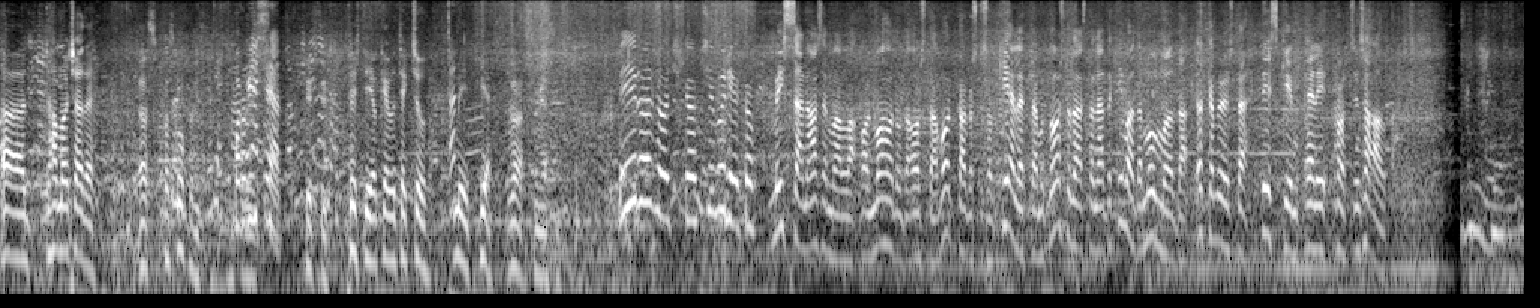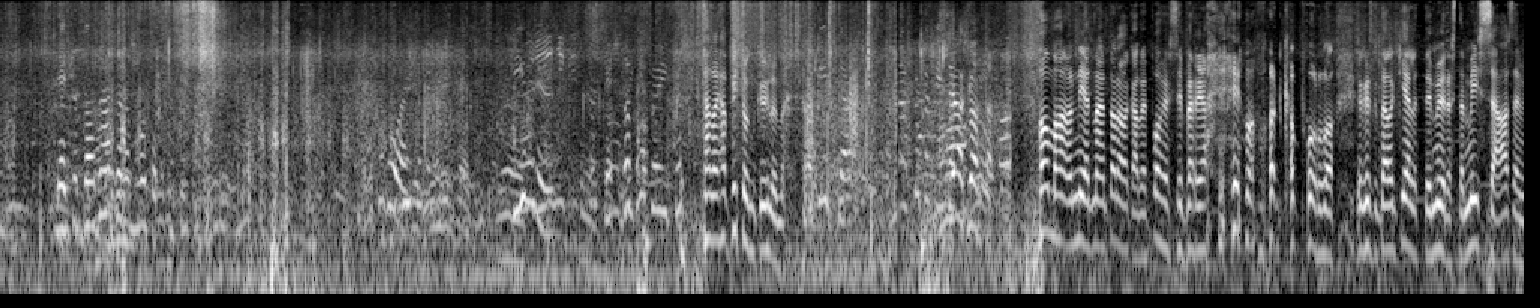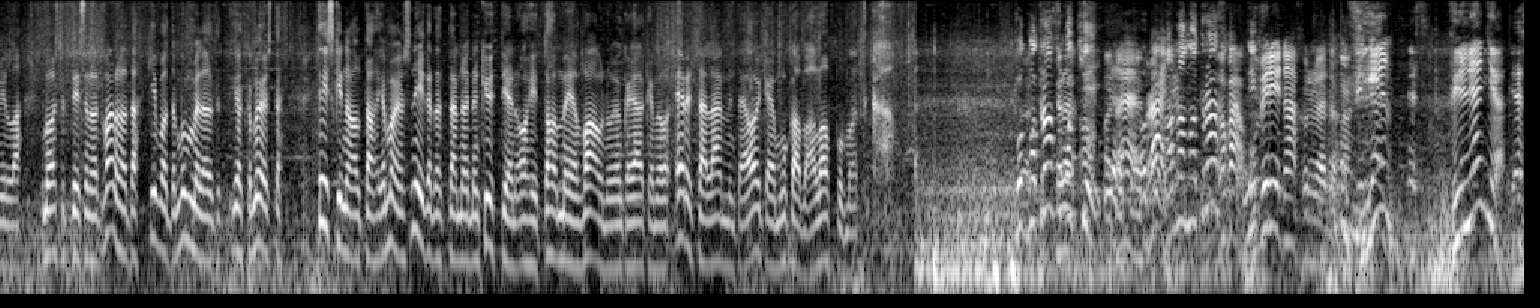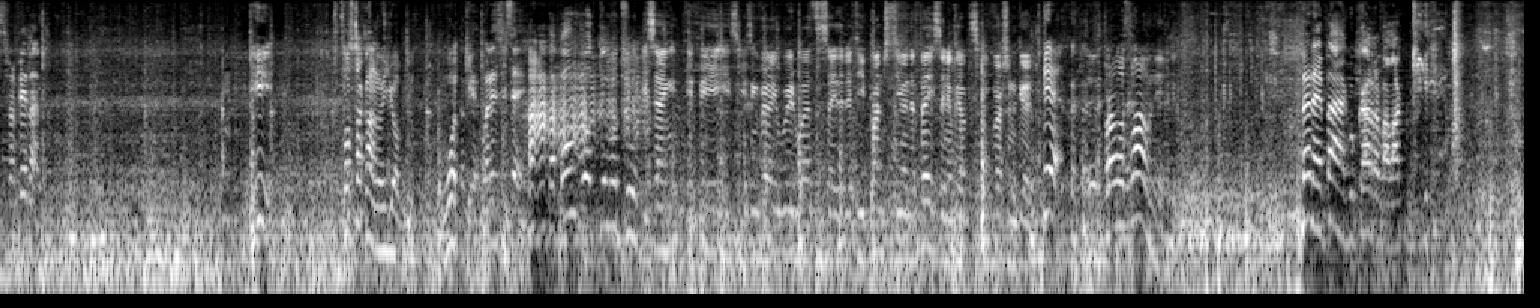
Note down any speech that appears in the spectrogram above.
Uh, how much are they? А, с- Поскольку? По 50. 50. 50, okay, we'll take two. Meat, yes. Два мяса. Пирожочков, чебуреков. Missään asemalla on mahdotonta ostaa vodkaa, koska se on kiellettä, mutta me ostetaan sitä näiltä kivalta mummoilta, jotka myy sitä tiskin eli rotsinsa alta. Я что, должна заработать? Täällä on ihan vitun kylmä. Hommahan on niin, että mä en todellakaan mene Pohjois-Siperiaan ilman vodkapulloa. Ja koska täällä on kielletty myydä sitä missään asemilla, niin me ostettiin sen noilta vanhoilta kivolta mummelilta, jotka myy sitä tiskin alta. Ja mä aion sniikata tän noiden kyttien ohi tohon meidän vaunuun, jonka jälkeen meillä on erittäin lämmintä ja oikein mukavaa loppumatkaa. Вот матрас окей. А на матрас Ну как, убери нахрен это. Фин? Финляндия? Yes, from Finland. И по стакану ёбну. Водки. What did she say? стакан водки лучше. He's saying if he is using very weird words to say that if he punches you in the face, then he'll be able to speak Russian good. Где? Православные. Menee päähän kuin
